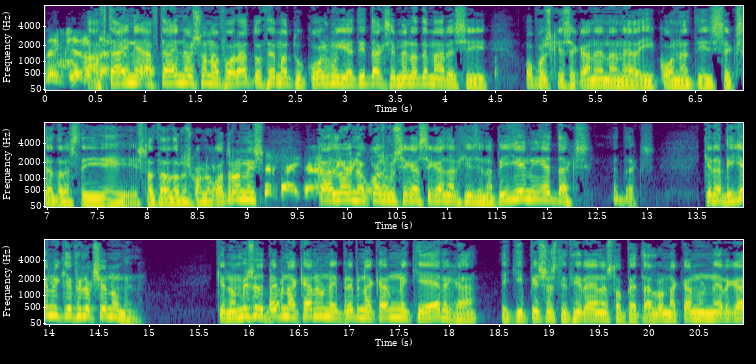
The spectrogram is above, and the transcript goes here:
Δεν ξέρω. Αυτά εντάξει. είναι, αυτά είναι όσον αφορά το θέμα του κόσμου, γιατί εντάξει, εμένα δεν μ' αρέσει όπως και σε κανέναν ε, η εικόνα της εξέδρας στο Θεόδωρος Κολοκοτρόνη. Δεν πάει κανένα. Καλό είναι ο κόσμος σιγά σιγά να αρχίζει να πηγαίνει. Εντάξει, εντάξει. Και να πηγαίνουν και φιλοξενούμενοι. Και νομίζω ότι πρέπει να κάνουν, πρέπει να κάνουν και έργα εκεί πίσω στη θύρα 1 στο πέταλο, να κάνουν έργα.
